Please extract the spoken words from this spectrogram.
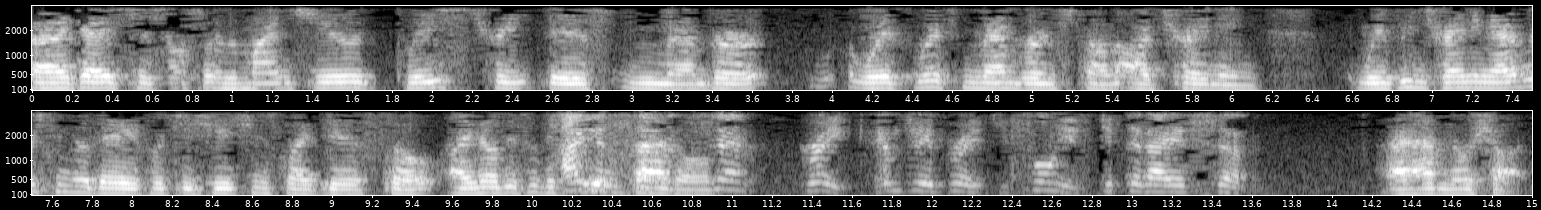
Uh, guys, just also remind you, please treat this member with with remembrance on our training. We've been training every single day for situations like this, so I know this is a IS field 7 battle. cent. Break. MJ break. Euphonius, get that IS 7. I have no shot.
